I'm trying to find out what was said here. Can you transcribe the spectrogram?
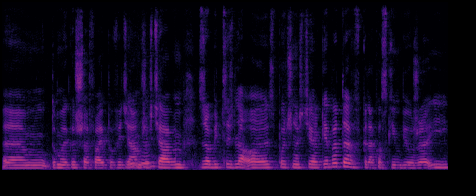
em, do mojego szefa i powiedziałam, Mhm. że chciałabym zrobić coś dla e, społeczności LGBT w krakowskim biurze i,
